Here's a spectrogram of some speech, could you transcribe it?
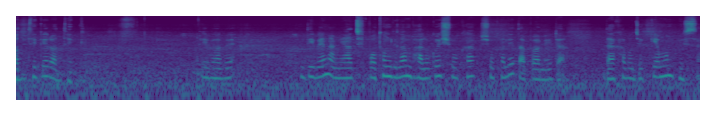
অর্ধেকের অর্ধেক। এভাবে দিবেন, আমি আজ প্রথম দিলাম, ভালো করে শুকা শুকালে তারপর আমি এটা দেখাবো যে কেমন হয়েছে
